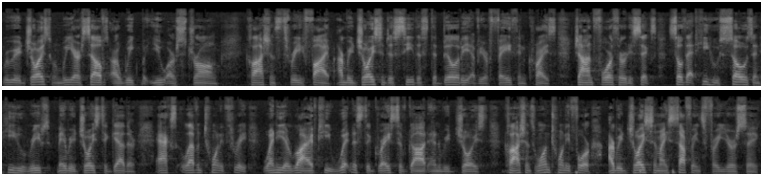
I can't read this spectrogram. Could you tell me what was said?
we rejoice when we ourselves are weak, but you are strong. Colossians 3 5. I'm rejoicing to see the stability of your faith in Christ. John 4 36. So that he who sows and he who reaps may rejoice together. Acts 11 23. When he arrived, he witnessed the grace of God and rejoiced. Colossians 1 24. I rejoice in my sufferings for your sake.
